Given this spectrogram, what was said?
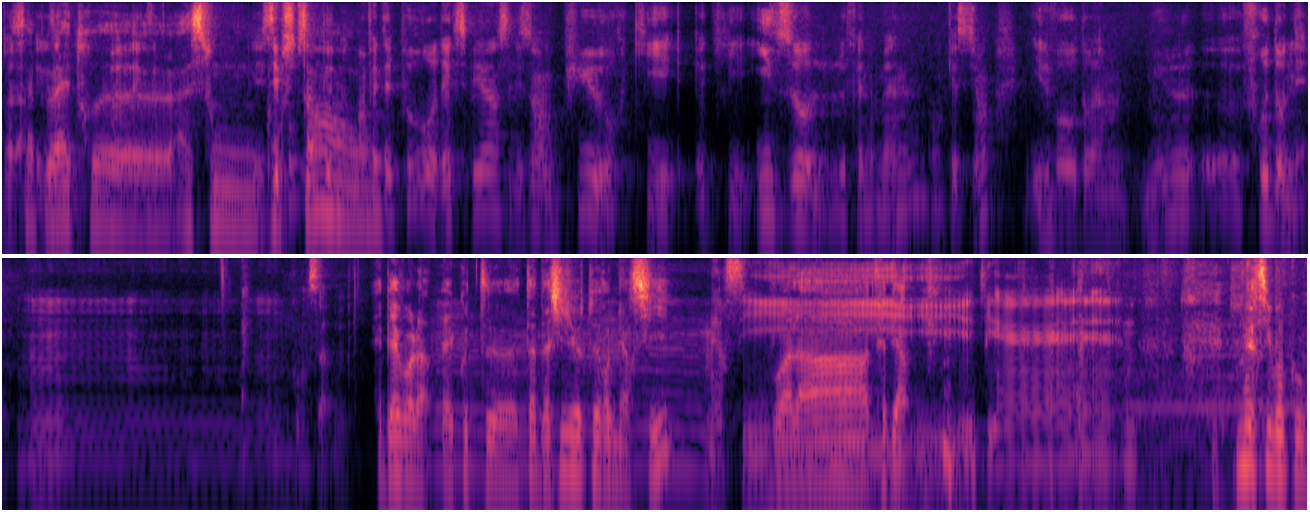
voilà ça peut être euh, un son constant. Pour ça en fait, pour l'expérience, disons, pure qui, qui isole le phénomène en question, il vaudrait mieux euh, fredonner. Mmh, comme ça. Eh bien voilà. Bah, écoute, euh, Tadashi, je te remercie. Merci. Voilà, très bien. Etienne. Merci beaucoup.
